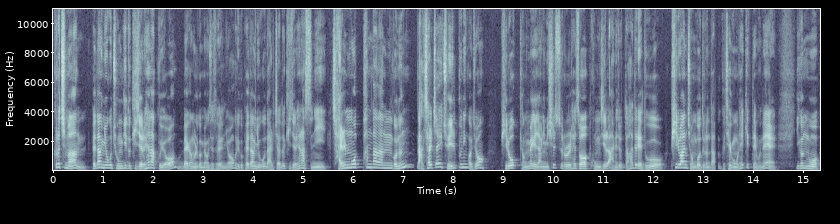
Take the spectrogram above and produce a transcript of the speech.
그렇지만 배당 요구 종기도 기재를 해놨고요. 매각 물건 명세서에는요. 그리고 배당 요구 날짜도 기재를 해놨으니 잘못 판단한 거는 낙찰자의 죄일 뿐인 거죠. 비록 경매 계장님이 실수를 해서 공지를 안 해줬다 하더라도 필요한 정보들은 다 제공을 했기 때문에 이건 뭐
